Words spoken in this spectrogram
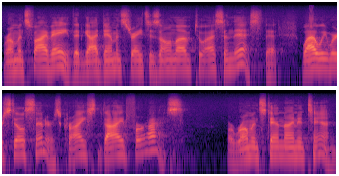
Romans 5:8, that God demonstrates his own love to us in this, that while we were still sinners, Christ died for us. Or Romans 10:9 and 10,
